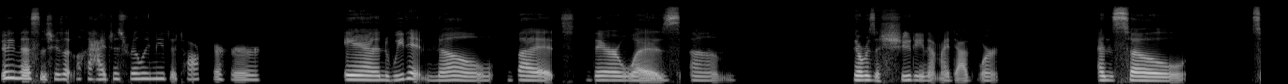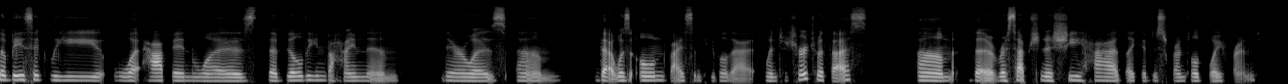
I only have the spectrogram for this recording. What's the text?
doing this." And she's like, "Okay, I just really need to talk to her." And we didn't know, but there was, um there was a shooting at my dad's work. And so so basically what happened was the building behind them, there was, um that was owned by some people that went to church with us. Um, the receptionist, she had, like, a disgruntled boyfriend,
